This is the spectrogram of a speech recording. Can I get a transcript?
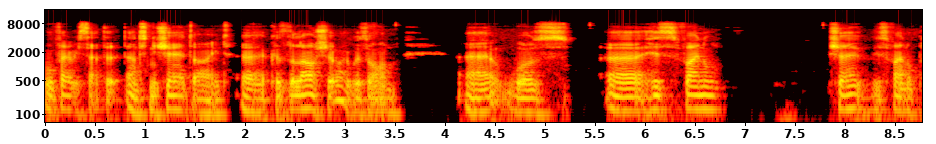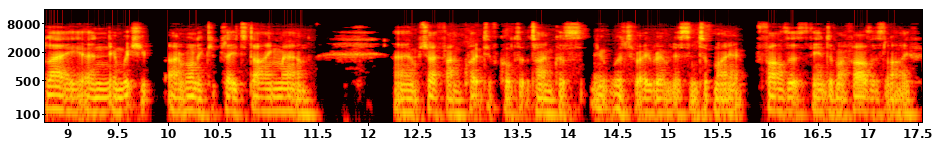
well, very sad that Anthony Sher died because uh, the last show I was on uh, was uh, his final show, his final play, and in which he ironically played a dying man, uh, which I found quite difficult at the time because it was very reminiscent of my father's, the end of my father's life.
